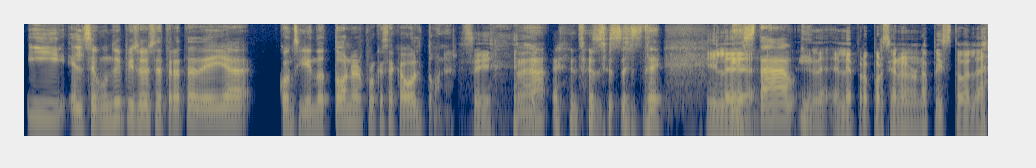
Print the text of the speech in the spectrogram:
Y el segundo episodio se trata de ella consiguiendo toner porque se acabó el toner, Sí. ¿verdad? Entonces, este, Y le, está... y- le, le proporcionan una pistola.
